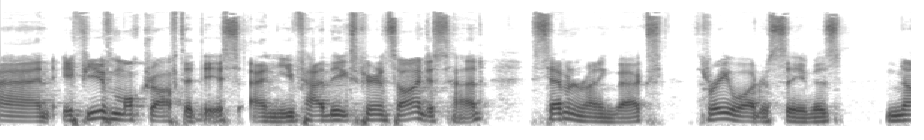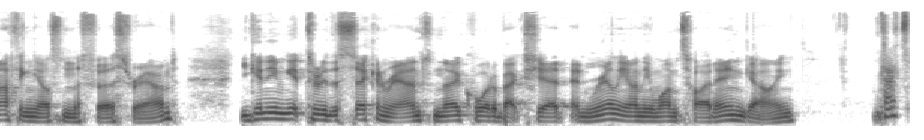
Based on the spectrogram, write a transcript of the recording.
And if you've mock drafted this and you've had the experience I just had, seven running backs, three wide receivers, nothing else in the first round, you can even get through the second round, no quarterbacks yet, and really only one tight end going. That's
